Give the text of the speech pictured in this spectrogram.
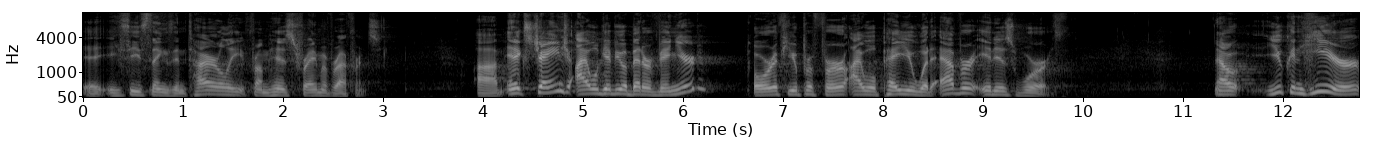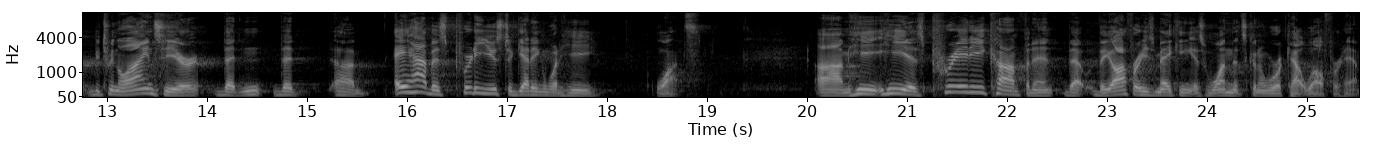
He sees things entirely from his frame of reference. Um, in exchange, I will give you a better vineyard, or if you prefer, I will pay you whatever it is worth. Now, you can hear between the lines here that, that uh, Ahab is pretty used to getting what he wants. Um, he, he is pretty confident that the offer he's making is one that's going to work out well for him.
